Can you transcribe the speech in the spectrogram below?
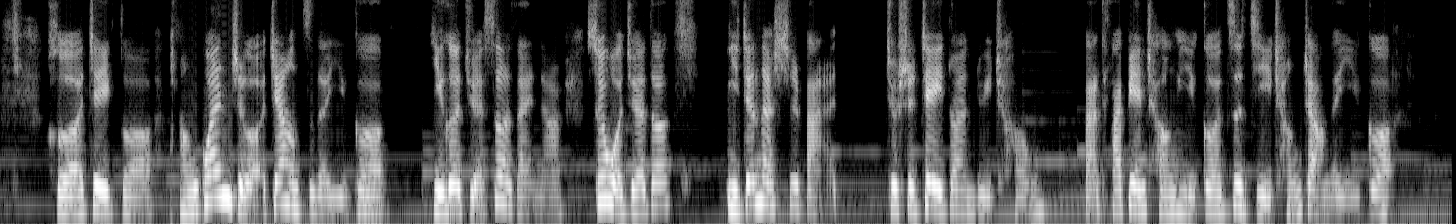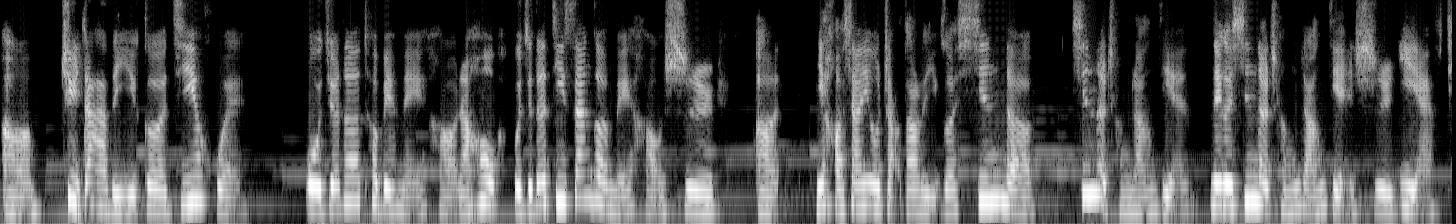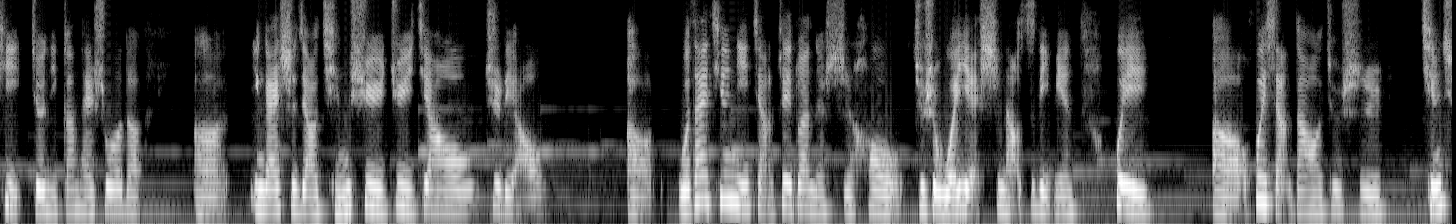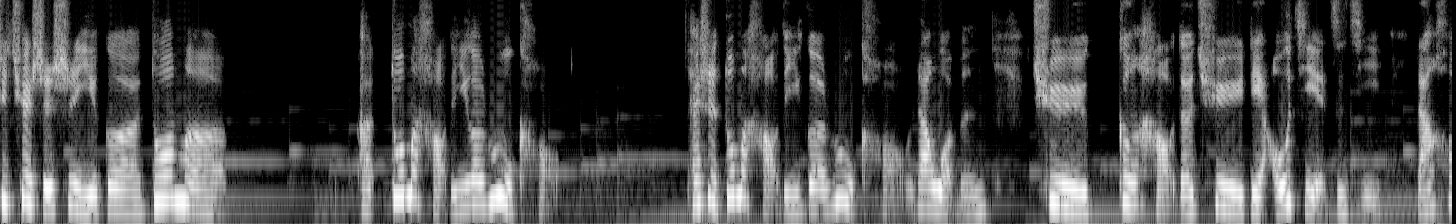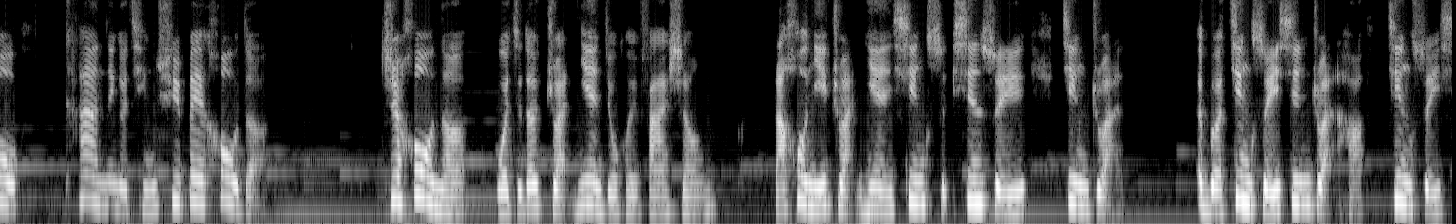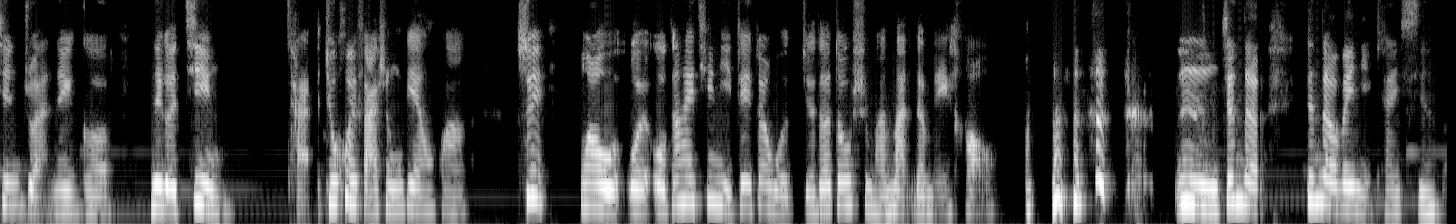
和这个旁观者这样子的一个一个角色在那儿，所以我觉得你真的是把。就是这一段旅程，把它变成一个自己成长的一个，呃，巨大的一个机会，我觉得特别美好。然后我觉得第三个美好是，呃，你好像又找到了一个新的新的成长点，那个新的成长点是 EFT，就你刚才说的，呃，应该是叫情绪聚焦治疗，呃。我在听你讲这段的时候，就是我也是脑子里面会，呃，会想到，就是情绪确实是一个多么，呃，多么好的一个入口，它是多么好的一个入口，让我们去更好的去了解自己，然后看那个情绪背后的，之后呢，我觉得转念就会发生。然后你转念，心随心随境转，呃，不，境随心转哈，境随心转，那个那个境才就会发生变化。所以哇，我我我刚才听你这段，我觉得都是满满的美好。嗯，真的真的为你开心。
